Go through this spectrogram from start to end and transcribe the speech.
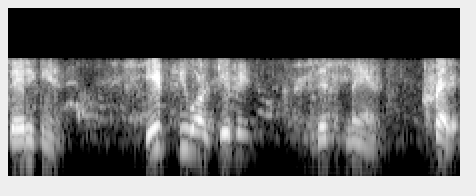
say it again. If you are giving this man credit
